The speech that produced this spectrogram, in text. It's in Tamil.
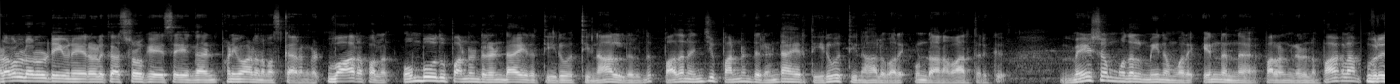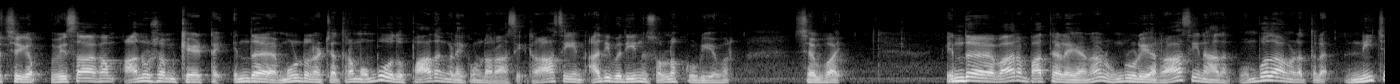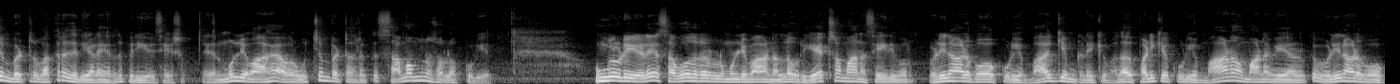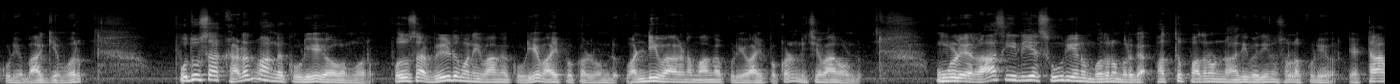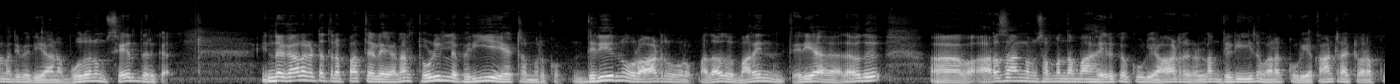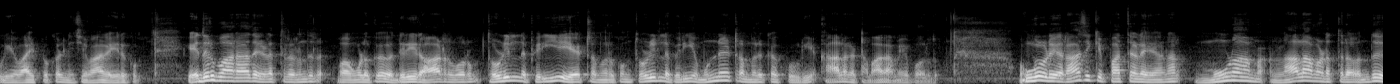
கடவுளருடைய நேயர்களுக்கு அஸ்ட்ரோகேசை எங்கள் பணிவான நமஸ்காரங்கள். வார பலன் ஒம்பது பன்னெண்டு ரெண்டாயிரத்தி இருபத்தி நாலுலேருந்து பதினஞ்சு பன்னெண்டு ரெண்டாயிரத்தி இருபத்தி நாலு வரை உண்டான வாரத்திற்கு மேஷம் முதல் மீனம் வரை என்னென்ன பலன்கள்னு பார்க்கலாம். விருச்சிகம் விசாகம் அனுஷம் கேட்டை இந்த மூன்று நட்சத்திரம் ஒம்பது பாதங்களை கொண்ட ராசி. ராசியின் அதிபதின்னு சொல்லக்கூடியவர் செவ்வாய் இந்த வாரம் பார்த்தாலேயானால் உங்களுடைய ராசிநாதன் ஒன்பதாம் இடத்துல நீச்சம் பெற்று வக்கரகதி அடைகிறது பெரிய விசேஷம். இதன் மூலியமாக அவர் உச்சம் பெற்றதற்கு சமம்னு சொல்லக்கூடியது. உங்களுடைய இளைய சகோதரர்கள் மூலியமாக நல்ல ஒரு ஏற்றமான செய்தி வரும். வெளிநாடு போகக்கூடிய பாக்கியம் கிடைக்கும். அதாவது படிக்கக்கூடிய மாணவ மாணவியருக்கு வெளிநாடு போகக்கூடிய பாக்கியம் வரும். புதுசாக கடன் வாங்கக்கூடிய யோகம் வரும். புதுசாக வீடு மனை வாங்கக்கூடிய வாய்ப்புகள் உண்டு. வண்டி வாகனம் வாங்கக்கூடிய வாய்ப்புகளும் நிச்சயமாக உண்டு. உங்களுடைய ராசியிலேயே சூரியனும் புதனும் இருக்க. பத்து பதினொன்று அதிபதினு சொல்லக்கூடியவர். எட்டாம் அதிபதியான புதனும் சேர்ந்து இருக்க. இந்த காலகட்டத்தில் பார்த்தீங்களேனால் தொழிலில் பெரிய ஏற்றம் இருக்கும். திடீர்னு ஒரு ஆர்டர் வரும். அதாவது மறைந்து தெரியா அதாவது அரசாங்கம் சம்பந்தமாக இருக்கக்கூடிய ஆர்டர்கள்லாம் திடீர்னு வரக்கூடிய கான்ட்ராக்ட் வரக்கூடிய வாய்ப்புகள் நிச்சயமாக இருக்கும். எதிர்பாராத இடத்துலேருந்து உங்களுக்கு திடீர் ஆர்டர் வரும். தொழிலில் பெரிய ஏற்றம் இருக்கும். தொழிலில் பெரிய முன்னேற்றம் இருக்கக்கூடிய காலகட்டமாக அமைய போகிறது உங்களுடைய ராசிக்கு பார்த்தாலேயானால் மூணாம் நாலாம் இடத்துல வந்து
